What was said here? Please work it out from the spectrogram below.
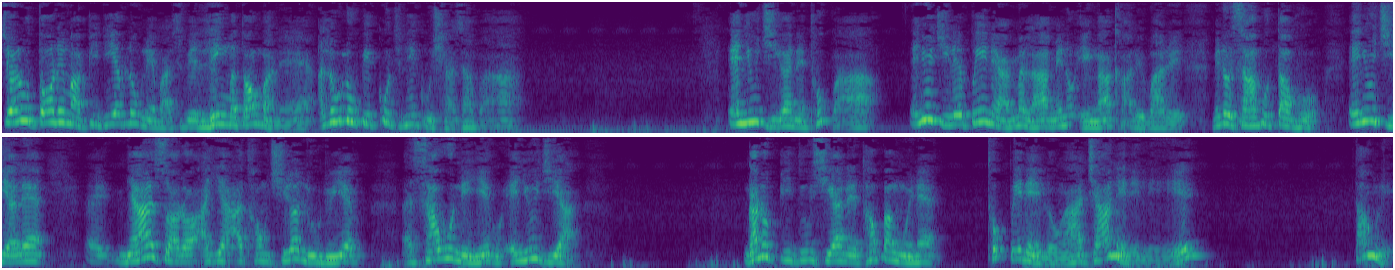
ကျွန်တော်တို့တောထဲမှာ PDF လုပ်နေပါဆိုပြီး link မတောင်းပါနဲ့အလုပ်လုပ်ပြီးကိုယ့်ချင်းကိုရှာစားပါ NUG ကနေထုတ်ပါ NUG လည်းပေးနေရမလားမင်းတို့အင်ငါခါတွေပါတယ်မင်းတို့စားဖို့တောက်ဖို့ NUG ကလည်း များစွာတော့အရာအထောင်ချီတော့လူတွေရဲ့စားဝတ်နေရေးကို NUG ကငါတို့ပြည်သူစီကနေထောက်ပံ့ငွေနဲ့ထုတ်ပေးနေလို့ငါချားနေတယ်လေတောင်းလေ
